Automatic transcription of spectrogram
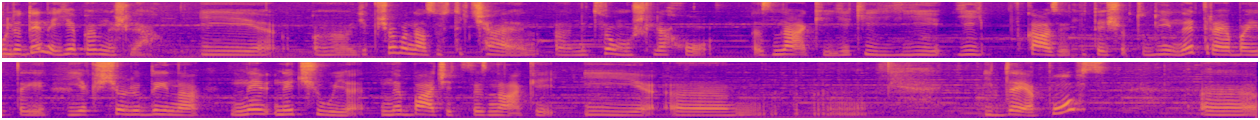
У людини є певний шлях. І е, якщо вона зустрічає е, на цьому шляху знаки, які її, їй вказують на те, що туди не треба йти. Якщо людина не, не чує, не бачить ці знаки і е, м, повз, е,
